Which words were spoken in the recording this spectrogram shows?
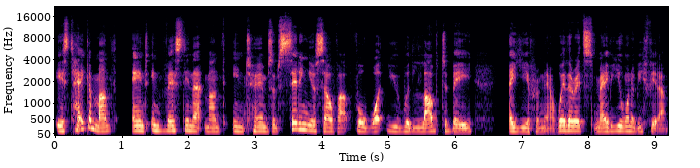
is take a month and invest in that month in terms of setting yourself up for what you would love to be a year from now. Whether it's maybe you want to be fitter,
